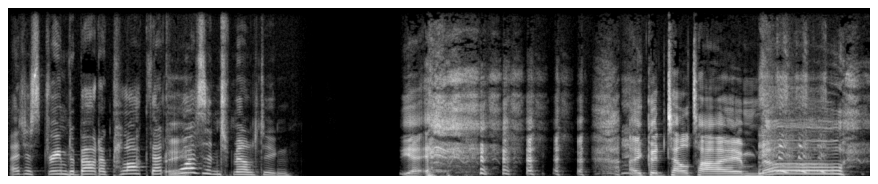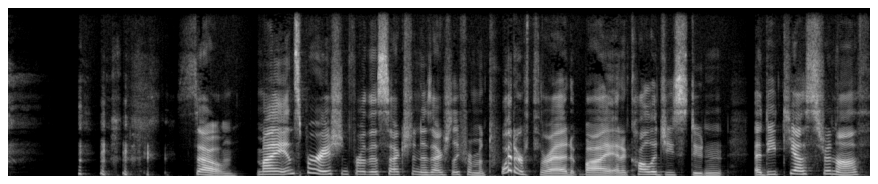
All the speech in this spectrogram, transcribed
I just dreamed about a clock that Right. wasn't melting. Yeah. I could tell time. No. So, my inspiration for this section is actually from a Twitter thread by an ecology student, Aditya Srinath,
